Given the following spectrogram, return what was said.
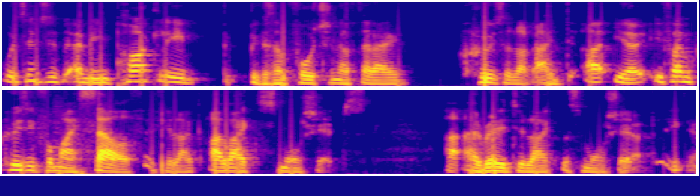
Well, it's interesting. I mean, partly because I'm fortunate enough that I cruise a lot. I, I, you know, if I'm cruising for myself, if you like, I like small ships. I really do like the small ship yeah, yeah.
